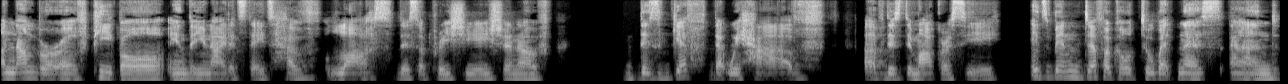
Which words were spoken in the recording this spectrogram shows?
a number of people in the United States have lost this appreciation of this gift that we have of this democracy. It's been difficult to witness and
